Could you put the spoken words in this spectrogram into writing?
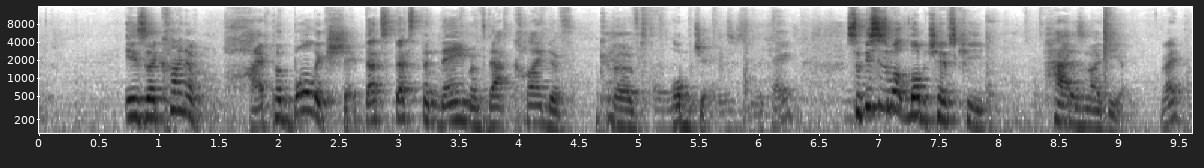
is a kind of hyperbolic shape. That's that's the name of that kind of curved object. Okay, so this is what Lobachevsky had as an idea, right?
